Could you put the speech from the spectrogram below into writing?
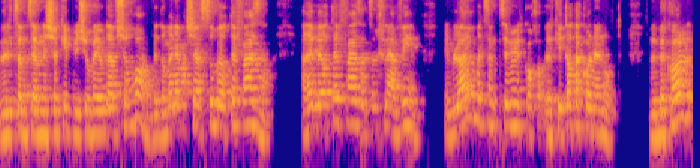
ולצמצם נשקים ביישובי יהודה ושומרון, בדומה למה שעשו בעוטף עזה. הרי בעוטף עזה צריך להבין, הם לא היו מצמצמים את, כוח, כיתות הכוננות, ובכל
